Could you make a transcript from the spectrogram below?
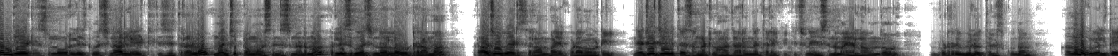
శనివారం థియేటర్స్లో రిలీజ్కి వచ్చిన లేటెస్ట్ చిత్రాల్లో మంచి ప్రమోషన్స్ నడుమ. రిలీజ్కి వచ్చిన love drama Raju weds Rambai కూడా ఒకటి. నిజ జీవిత సంఘటనల ఆధారంగా తెరకెక్కించిన ఈ సినిమా ఎలా ఉందో ఇప్పుడు రివ్యూలో తెలుసుకుందాం. కథలకు వెళ్తే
